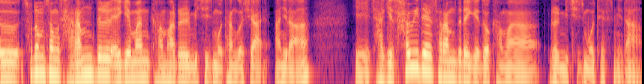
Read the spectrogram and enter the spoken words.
그 소돔성 사람들에게만 감화를 미치지 못한 것이 아, 아니라 예, 자기 사위될 사람들에게도 감화를 미치지 못했습니다.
